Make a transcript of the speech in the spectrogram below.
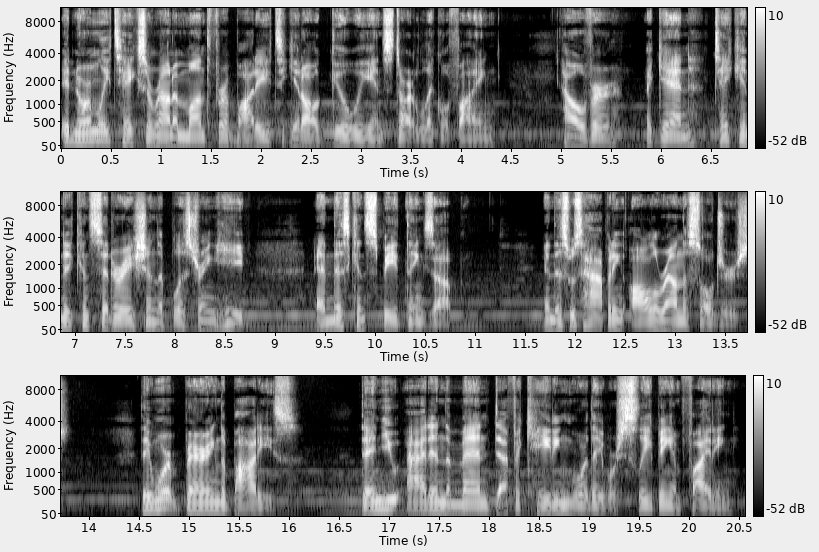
It normally takes around a month for a body to get all gooey and start liquefying. However, again, take into consideration the blistering heat, and this can speed things up. And this was happening all around the soldiers. They weren't burying the bodies. Then you add in the men defecating where they were sleeping and fighting.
